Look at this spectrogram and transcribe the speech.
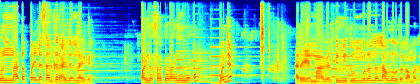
पण आता पहिल्यासारखं राहिलेलं नाही काय? पहिल्यासारखं राहिलेलं नाही का म्हणजे? अरे मागाल ते मी दोन मुलांना लावलं होतं कामाला.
